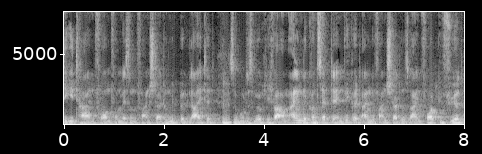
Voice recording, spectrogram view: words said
digitalen Formen von Messen und Veranstaltungen mitbegleitet, mhm. so gut es möglich war, haben eigene Konzepte entwickelt, eigene Veranstaltungsreihen fortgeführt,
